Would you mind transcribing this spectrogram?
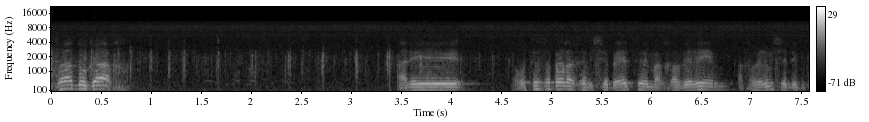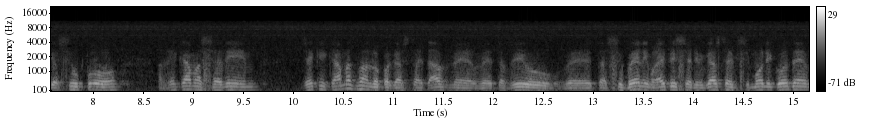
נפרדנו כך. אני רוצה לספר לכם שבעצם החברים, החברים שנפגשו פה, אחרי כמה שנים, ג'קי, כמה זמן לא פגשת את אבנר ואת אביהו ואת השובלים? ראיתי שנפגשת עם שמעוני קודם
